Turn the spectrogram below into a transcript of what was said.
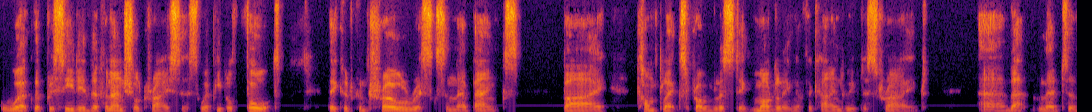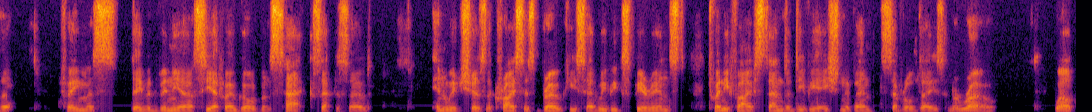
work that preceded the financial crisis, where people thought they could control risks in their banks by complex probabilistic modeling of the kind we've described. Uh, that led to the famous David Viniar, CFO Goldman Sachs episode, in which, as the crisis broke, he said, We've experienced 25 standard deviation events several days in a row. Well,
